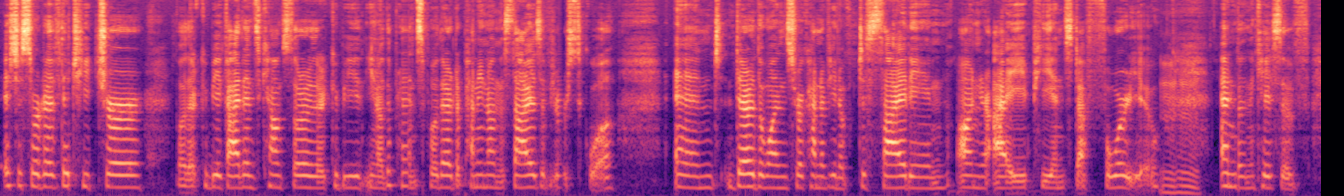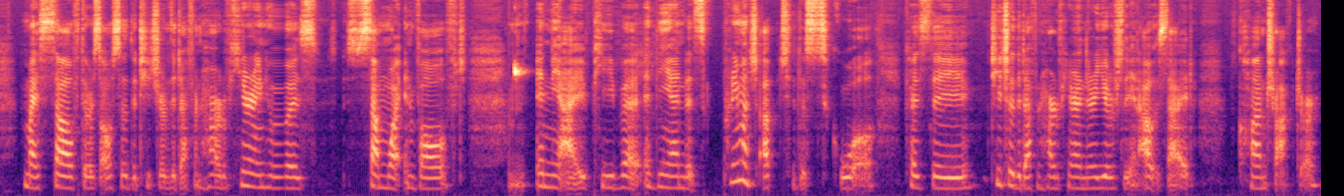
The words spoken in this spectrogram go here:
it's just sort of the teacher well there could be a guidance counselor there could be you know the principal there depending on the size of your school and they're the ones who are kind of you know deciding on your IEP and stuff for you. Mm-hmm. And in the case of myself, there was also the teacher of the deaf and hard of hearing who was somewhat involved um, in the IEP, but in the end, it's pretty much up to the school because the teacher of the deaf and hard of hearing they're usually an outside contractor,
